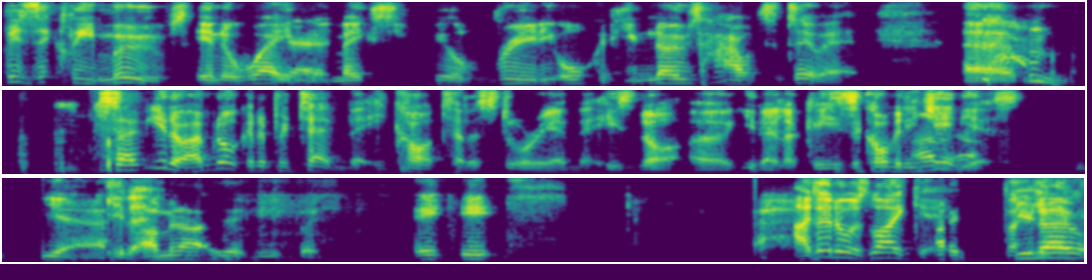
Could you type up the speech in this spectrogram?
physically moves in a way Yeah. that makes you feel really awkward. He knows how to do it. Um, so you know, I'm not going to pretend that he can't tell a story and that he's not. Uh, you know, like he's a comedy I- I- genius. Yeah, You know. I mean, I, it, it- it, it's I don't always like it. I- but you know,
